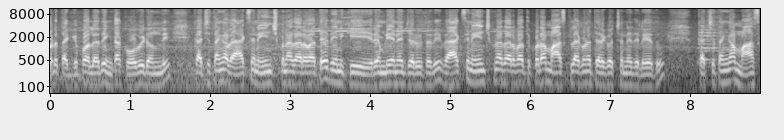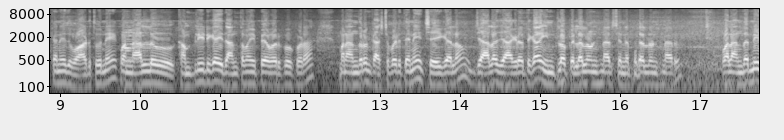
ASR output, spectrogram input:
కూడా తగ్గిపోలేదు. ఇంకా కోవిడ్ ఉంది. ఖచ్చితంగా వ్యాక్సిన్ వేయించుకున్న తర్వాతే దీనికి రెమెడీ అనేది జరుగుతుంది. వ్యాక్సిన్ వేయించుకున్న తర్వాత కూడా మాస్క్ లేకుండా తిరగొచ్చు అనేది లేదు. ఖచ్చితంగా మాస్క్ అనేది వాడుతూనే కొన్నాళ్ళు కంప్లీట్గా ఇది అంతమైపోయే వరకు కూడా మనందరం కష్టపడితేనే చేయగలం. చాలా జాగ్రత్తగా ఇంట్లో పిల్లలు ఉంటున్నారు చిన్నపిల్లలు ఉంటున్నారు. వాళ్ళందరినీ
